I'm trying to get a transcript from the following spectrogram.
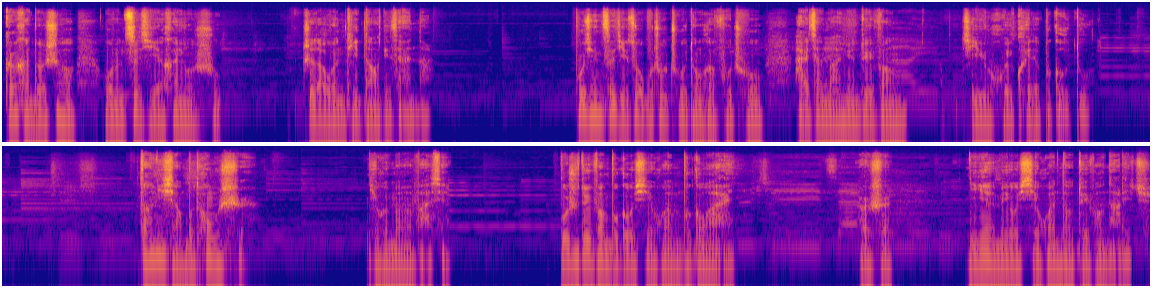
可很多时候，我们自己也很有数，知道问题到底在哪儿。不仅自己做不出主动和付出，还在埋怨对方给予回馈的不够多。当你想不通时，你会慢慢发现，不是对方不够喜欢、不够爱你，而是你也没有喜欢到对方哪里去。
